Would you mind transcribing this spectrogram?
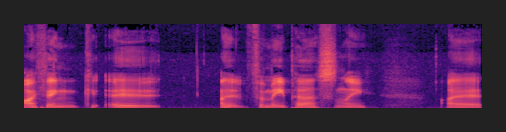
I think uh, uh, for me personally, uh,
